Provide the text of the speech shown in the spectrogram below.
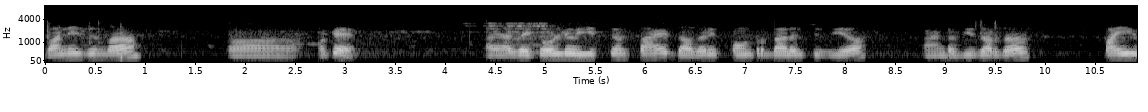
one is in the uh, okay. I- As I told you, eastern side. The other is counterbalance is here, and these are the five,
